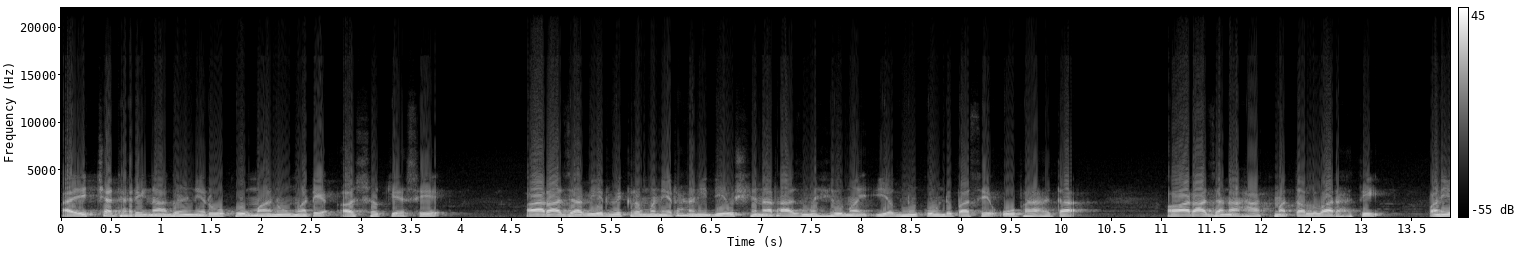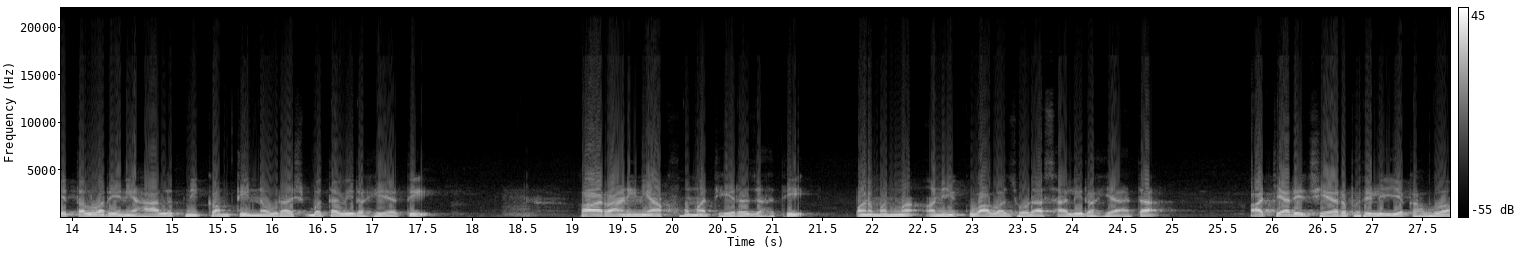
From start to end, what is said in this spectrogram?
આ ઈચ્છાધારી નાગરને રોકવું માનવ માટે અશક્ય છે. આ રાજા વીર વિક્રમ અને રાણી દેવસેના રાજમહેલમાં યજ્ઞકુંડ પાસે ઊભા હતા. આ રાજાના હાથમાં તલવાર હતી, પણ એ તલવાર એની હાલતની કમતી નવરાશ બતાવી રહી હતી. આ રાણીની આંખોમાં ધીરજ હતી, પણ મનમાં અનેક વાવાઝોડા ચાલી રહ્યા હતા. અત્યારે ઝેર ભરેલી એક હવા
